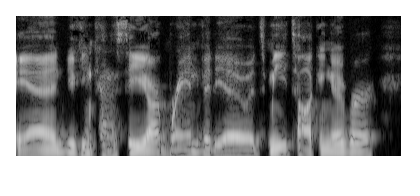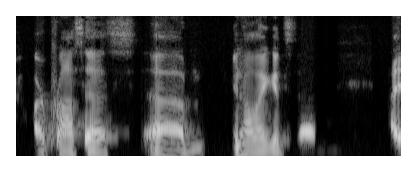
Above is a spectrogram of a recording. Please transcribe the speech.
and you can kind of see our brand video. It's me talking over our process um, and all that good stuff. I,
